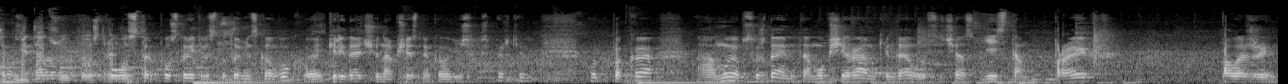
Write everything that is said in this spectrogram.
Документацию по строительству. По, по строительству Томинского ВОК передачу на общественную экологическую экспертизу. Вот пока а, мы обсуждаем там общие рамки, да, вот сейчас есть там проект положение.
